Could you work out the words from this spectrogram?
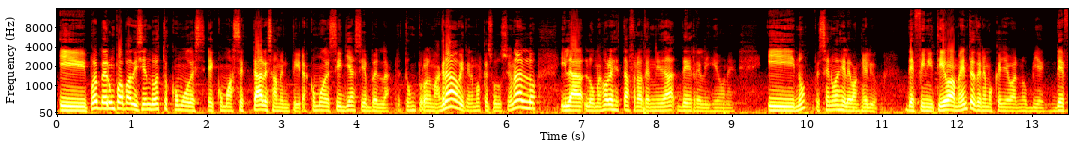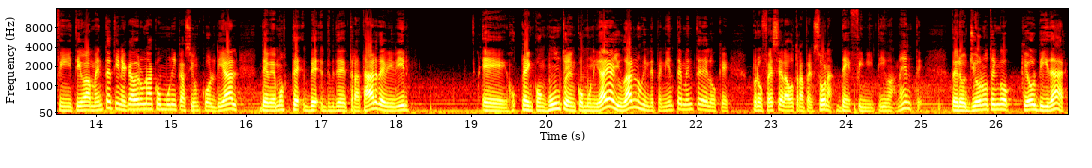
Y pues ver un papa diciendo esto es como, como aceptar esa mentira, es como decir, ya sí es verdad, esto es un problema grave y tenemos que solucionarlo y lo mejor es esta fraternidad de religiones. Y no, ese no es el Evangelio. Definitivamente tenemos que llevarnos bien, definitivamente tiene que haber una comunicación cordial, debemos de, tratar de vivir eh, en conjunto y en comunidad y ayudarnos independientemente de lo que profese la otra persona, definitivamente. Pero yo no tengo que olvidar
